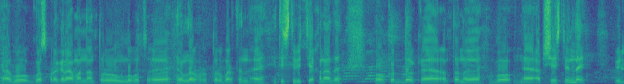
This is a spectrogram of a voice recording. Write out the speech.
Бу госпрограмманан турулубут хыллар хуруктор бартын хитистибит якынады. Ол курдук онтон бу общественный. Эти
